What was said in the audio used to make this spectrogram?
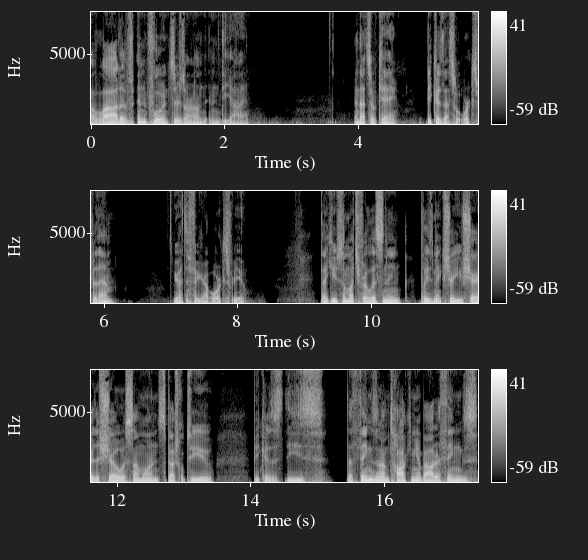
A lot of influencers are on MDI. And that's okay because that's what works for them. You have to figure out what works for you. Thank you so much for listening. Please make sure you share the show with someone special to you because these the things that I'm talking about are things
